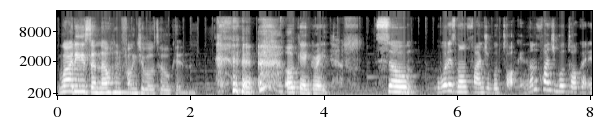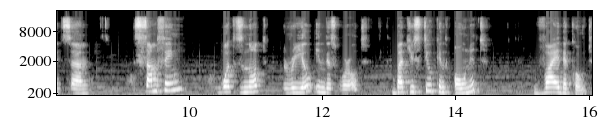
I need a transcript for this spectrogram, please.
What is a non fungible token? okay, great. So, what is non fungible token? Non fungible token it's um, something what's not real in this world, but you still can own it via the code.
